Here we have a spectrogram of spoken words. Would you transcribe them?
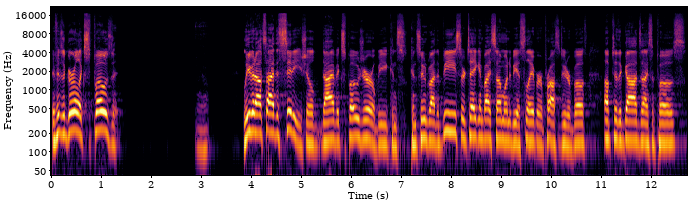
If it's a girl, expose it. Yeah. Leave it outside the city. She'll die of exposure, or be cons- consumed by the beasts, or taken by someone to be a slave or a prostitute, or both. Up to the gods, I suppose.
